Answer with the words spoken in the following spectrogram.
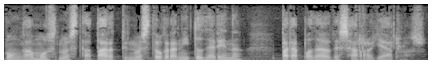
pongamos nuestra parte, nuestro granito de arena para poder desarrollarlos.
